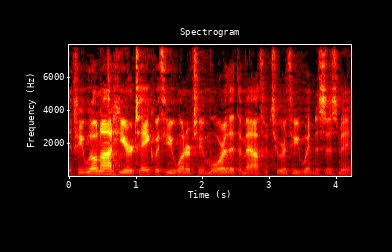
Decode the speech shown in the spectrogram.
If he will not hear, take with you one or two more, that the mouth of two or three witnesses may,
